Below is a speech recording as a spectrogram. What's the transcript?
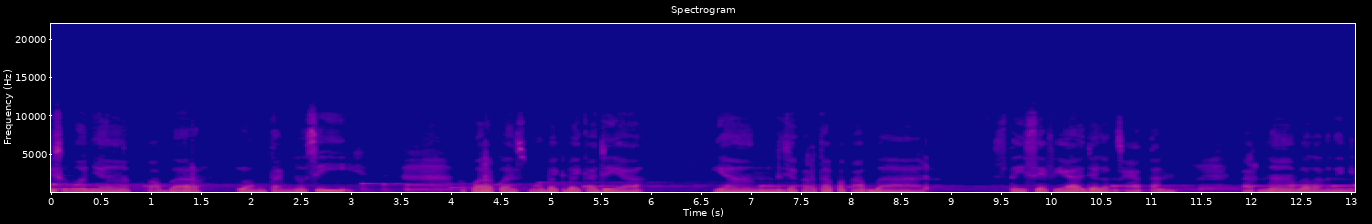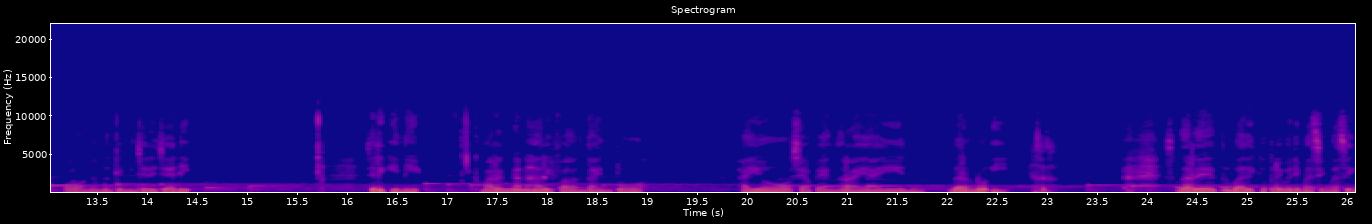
Semuanya, apa kabar? Long time no see. Aku harap kalian semua baik-baik aja ya. Yang di Jakarta apa kabar? Stay safe ya, jaga kesehatan. Karena belakangan ini corona makin menjadi-jadi. Jadi gini, kemarin kan hari Valentine tuh. Ayo, siapa yang ngerayain bareng doi? Sebenarnya itu balik ke pribadi masing-masing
